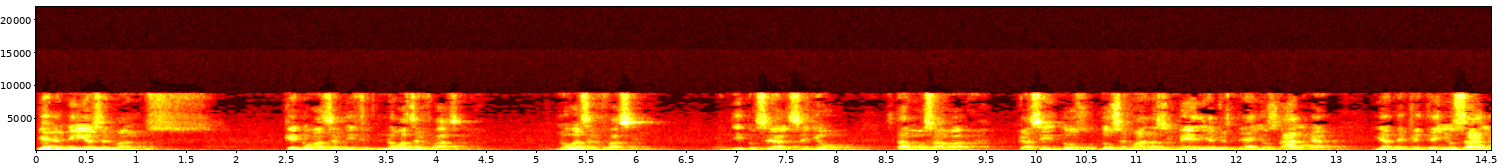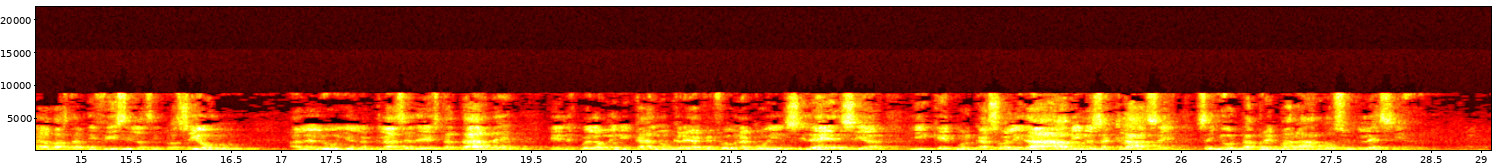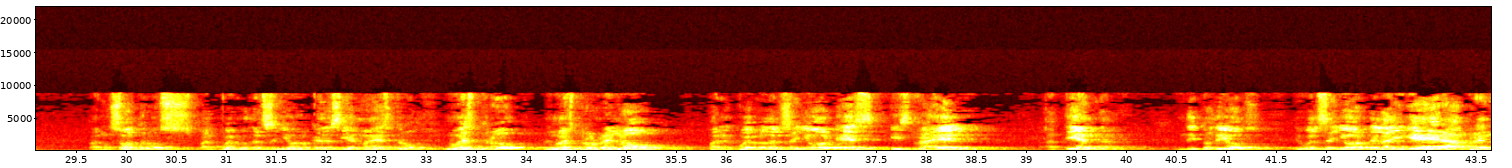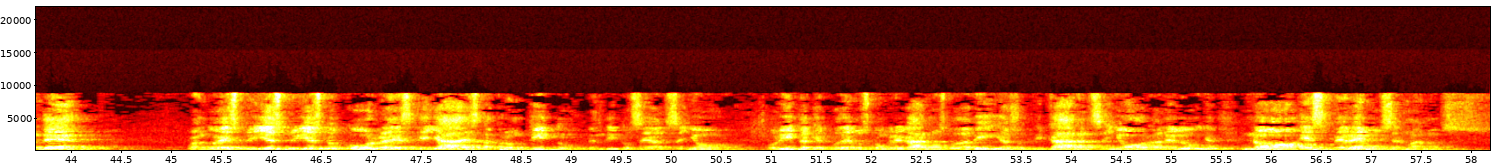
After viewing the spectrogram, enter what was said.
Vienen días, hermanos, que no va a ser, no va a ser fácil. No va a ser fácil. Bendito sea el Señor. Estamos a casi dos, dos semanas y media que este año salga. Y antes que este año salga va a estar difícil la situación. Aleluya, la clase de esta tarde en la escuela dominical no crea que fue una coincidencia y que por casualidad vino esa clase. Señor está preparando su iglesia. Para nosotros, para el pueblo del Señor, lo que decía el maestro, nuestro, nuestro reloj para el pueblo del Señor es Israel. Atienda, bendito Dios. Dijo el Señor de la higuera, aprended cuando esto y esto y esto ocurra es que ya está prontito, bendito sea el Señor. Ahorita que podemos congregarnos todavía, suplicar al Señor, aleluya. No esperemos, hermanos,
